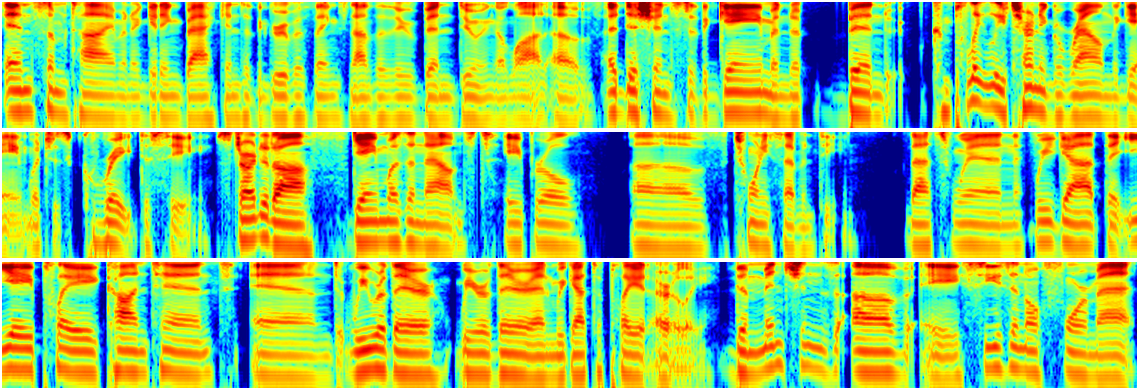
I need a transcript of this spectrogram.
in some time and are getting back into the groove of things now that they've been doing a lot of additions to the game and been completely turning around the game, which is great to see. Started off, game was announced April of 2017. That's when we got the EA Play content, and we were there. We were there, and we got to play it early. The mentions of a seasonal format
